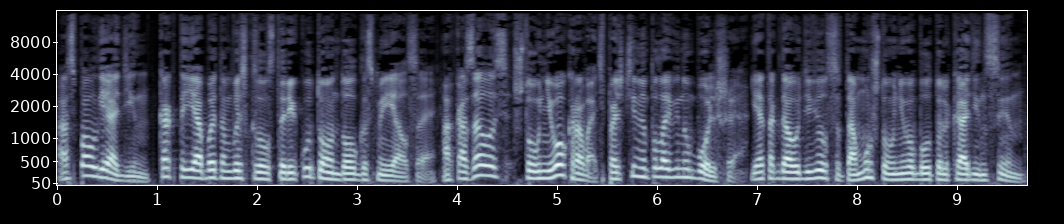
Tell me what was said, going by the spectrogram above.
А спал я один. Как-то я об этом высказал старику, то он долго смеялся. Оказалось, что у него кровать почти наполовину больше. Я тогда удивился тому, что у него был только один сын,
